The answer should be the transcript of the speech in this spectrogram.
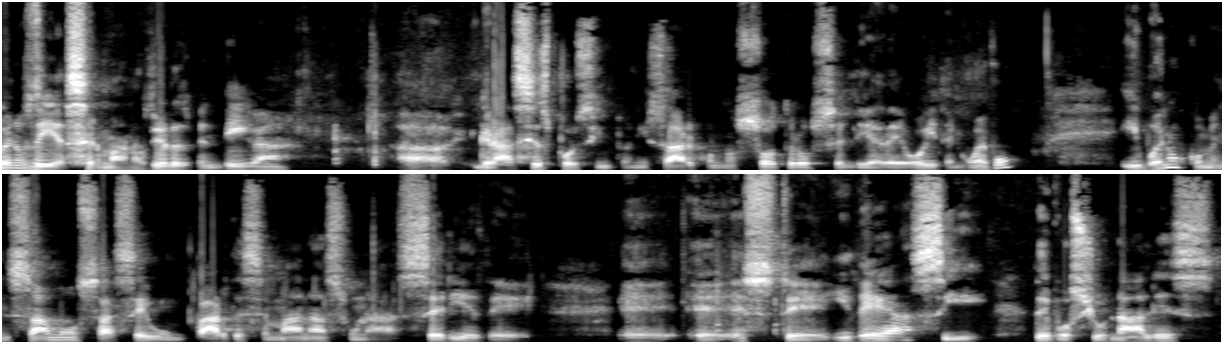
Buenos días hermanos, Dios les bendiga. Ah, gracias por sintonizar con nosotros el día de hoy de nuevo. Y bueno, comenzamos hace un par de semanas una serie de eh, eh, este, ideas y devocionales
